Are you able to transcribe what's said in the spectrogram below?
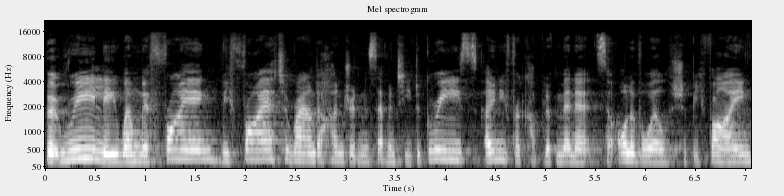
But really, when we're frying, we fry at around 170 degrees, only for a couple of minutes, so olive oil should be fine.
